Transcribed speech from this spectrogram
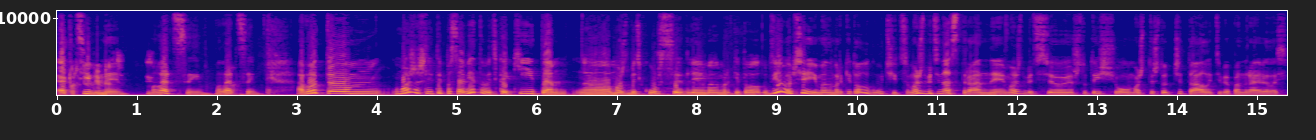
активные. Молодцы, молодцы. А вот э, можешь ли ты посоветовать какие-то, э, может быть, курсы для email-маркетолога? Где вообще email-маркетологу учиться? Может быть, иностранные, может быть, что-то еще, может, ты что-то читал и тебе понравилось.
